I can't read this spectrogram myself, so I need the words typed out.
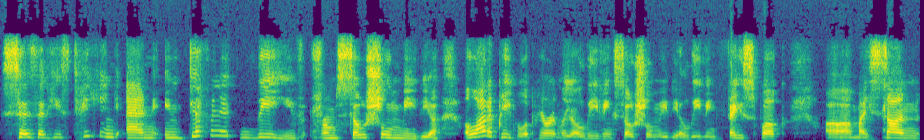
says that he's taking an indefinite leave from social media. A lot of people apparently are leaving social media, leaving Facebook. Uh, my son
